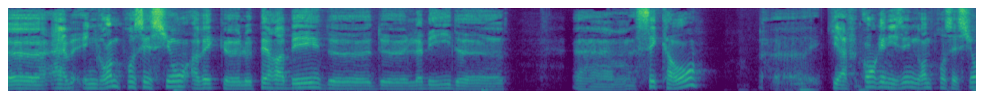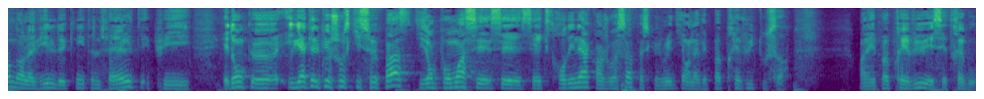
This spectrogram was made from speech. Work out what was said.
euh, une grande procession avec euh, le père abbé de, l'abbaye de euh, Sekao, qui a organisé une grande procession dans la ville de Knittelfeld. Et, puis, et donc, il y a quelque chose qui se passe. Disons, pour moi, c'est extraordinaire quand je vois ça, parce que je me dis, on n'avait pas prévu tout ça. On n'avait pas prévu, et c'est très beau.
